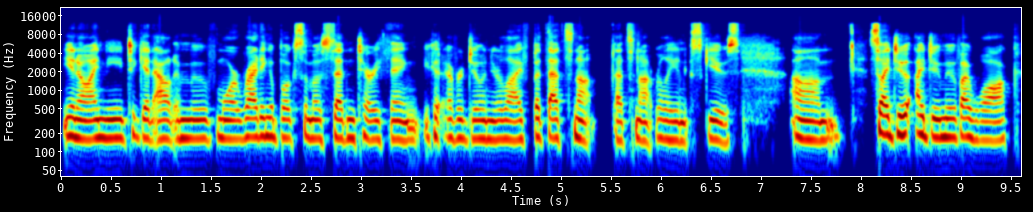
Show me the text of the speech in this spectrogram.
You know, I need to get out and move more. Writing a book's the most sedentary thing you could ever do in your life, but that's not that's not really an excuse. Um, so I do I do move. I walk.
